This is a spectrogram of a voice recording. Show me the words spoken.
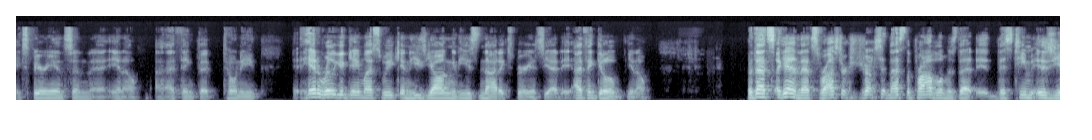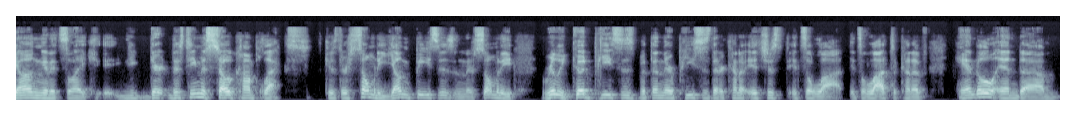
experience, and uh, you know, I think that Tony he had a really good game last week, and he's young and he's not experienced yet. I think it'll, you know. But that's again, that's roster construction. That's the problem is that it, this team is young, and it's like you, there. This team is so complex because there's so many young pieces, and there's so many really good pieces, but then there are pieces that are kind of. It's just it's a lot. It's a lot to kind of handle, and um,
